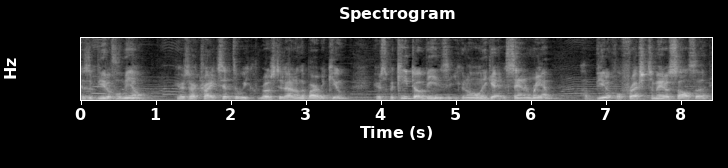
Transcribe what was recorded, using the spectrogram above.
It's a beautiful meal. Here's our tri-tip that we roasted out on the barbecue. Here's the pinquito beans that you can only get in Santa Maria. A beautiful fresh tomato salsa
